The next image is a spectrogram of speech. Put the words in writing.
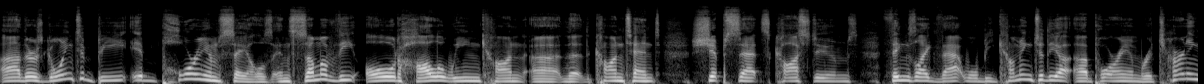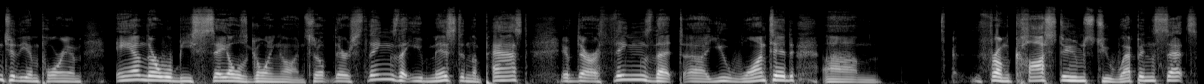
uh, there's going to be Emporium sales and some of the old Halloween con uh, the, the, content, ship sets, costumes, things like that will be coming to the uh, Emporium, returning to the Emporium, and there will be sales going on. So if there's things that you missed in the past, if there are things that uh, you wanted, um, from costumes to weapon sets,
